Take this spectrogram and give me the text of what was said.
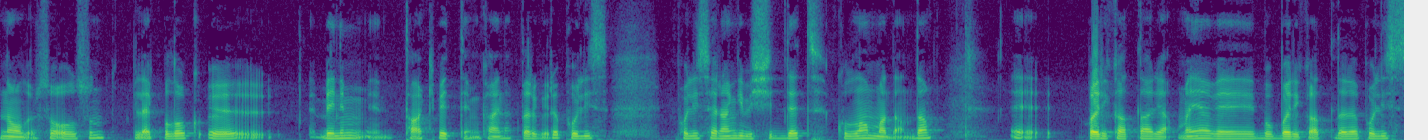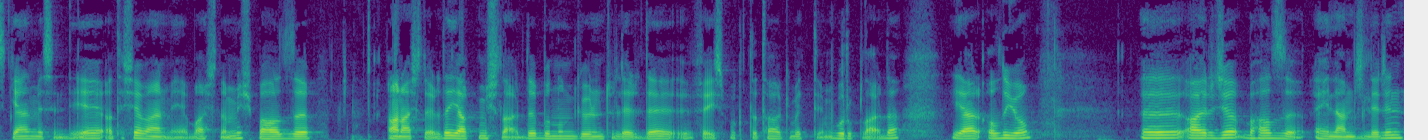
ne olursa olsun. Black Bloc e, benim takip ettiğim kaynaklara göre polis polis herhangi bir şiddet kullanmadan da e, barikatlar yapmaya ve bu barikatlara polis gelmesin diye ateşe vermeye başlamış. Bazı araçları da yakmışlardı. Bunun görüntüleri de Facebook'ta takip ettiğim gruplarda yer alıyor. Ee, ayrıca bazı eylemcilerin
